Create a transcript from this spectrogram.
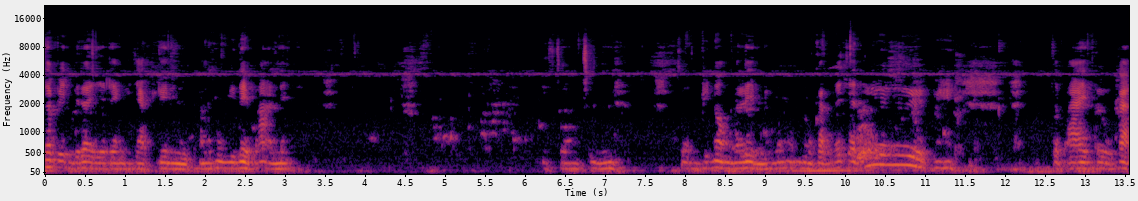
ถ้าเป็นไปได้จะแดงอยากเล่นมันคงอยู่ในบ้านเนี่ยส่วนส่วนส่วนพี่น้องมาเล่นน้องกันแล้วจะเอ้ยสบายตัวค่ะ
